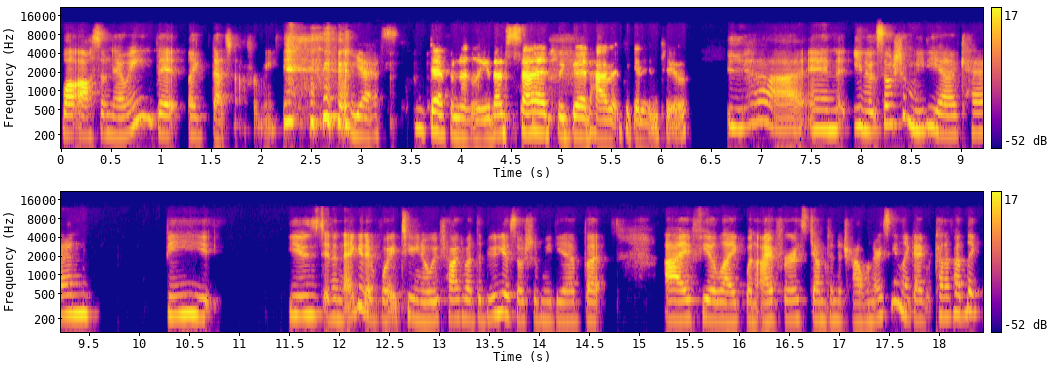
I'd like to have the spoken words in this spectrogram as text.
while also knowing that like that's not for me. yes, definitely. That's such a good habit to get into. Yeah. And, you know, social media can be used in a negative way too. You know, we've talked about the beauty of social media, but I feel like when I first jumped into travel nursing, like I kind of had like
